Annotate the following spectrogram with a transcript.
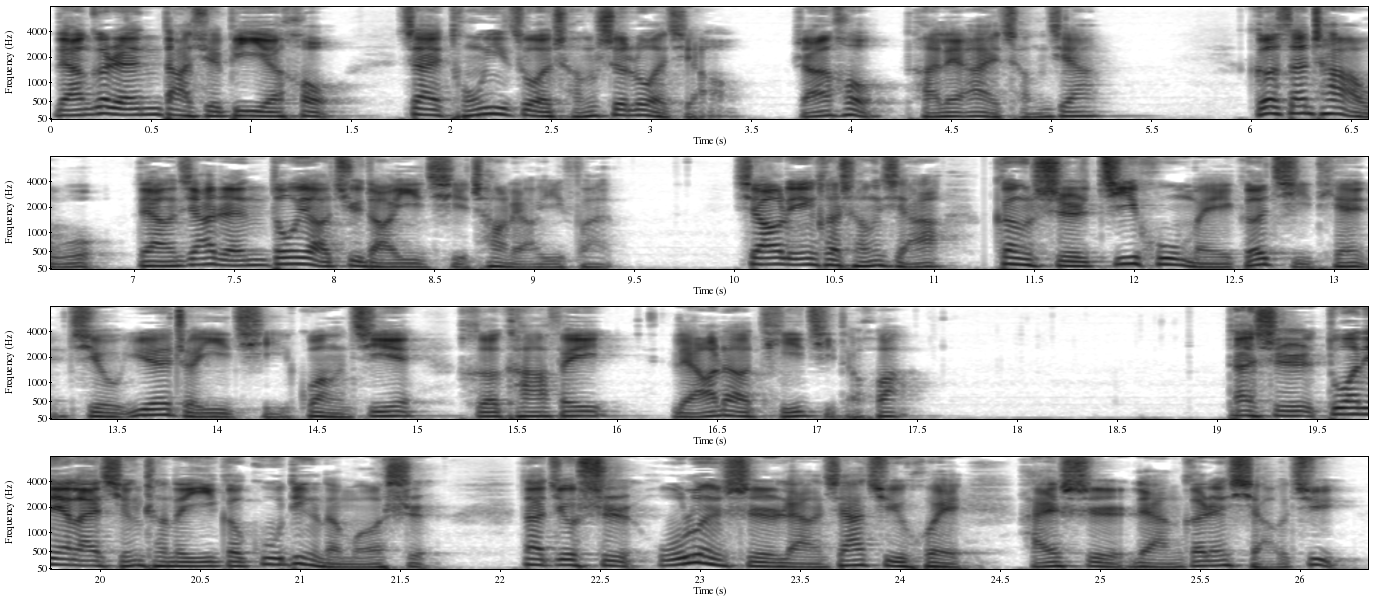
两个人大学毕业后，在同一座城市落脚，然后谈恋爱成家。隔三差五，两家人都要聚到一起畅聊一番。萧林和程霞更是几乎每隔几天就约着一起逛街、喝咖啡、聊聊提己的话。但是多年来形成的一个固定的模式，那就是无论是两家聚会还是两个人小聚，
